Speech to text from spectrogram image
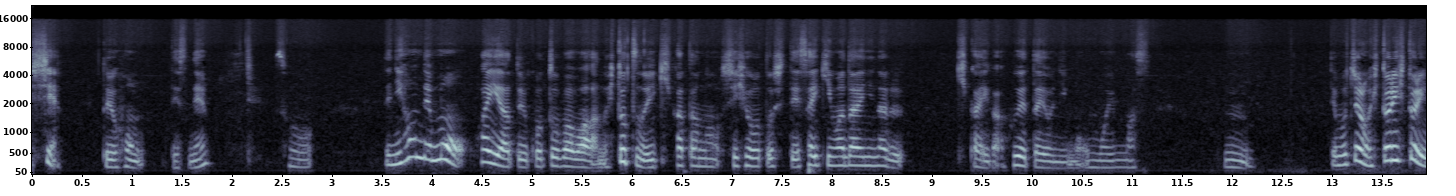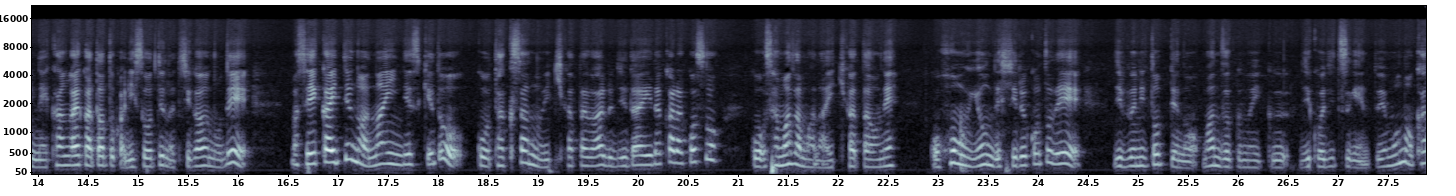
现》という本ですね。そうで日本でも FIRE という言叶はあの一つの生き方の指标として最近话题になる机会が増えたようにも思います。うん。でもちろん一人一人ね、考え方とか理想っていうのは违うので、まあ、正解っていうのはないんですけど、こう、たくさんの生き方がある时代だからこそ、こう、様々な生き方をね、こう、本を読んで知ることで、自分にとっての満足のいく自己実现というものを考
